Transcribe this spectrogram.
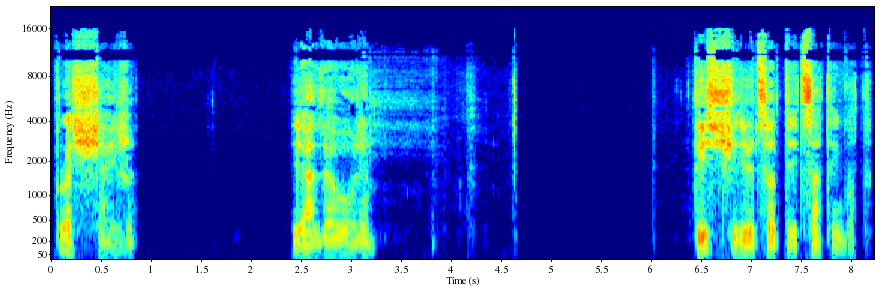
Прощай же, я доволен. 1930 год.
